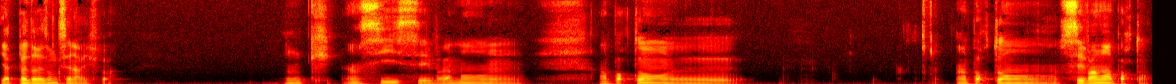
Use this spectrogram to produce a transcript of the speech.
il n'y a pas de raison que ça n'arrive pas. Donc ainsi, c'est vraiment euh, important, euh, important, c'est vraiment important.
